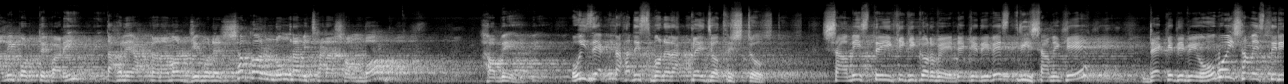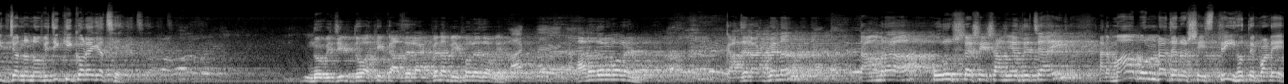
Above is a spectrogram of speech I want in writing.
আমি পড়তে পারি, তাহলে আপনার আমার জীবনের সকল নোংরামি ছাড়া সম্ভব হবে। ওই যে একটা হাদিস মনে রাখলেই যথেষ্ট। স্বামী স্ত্রী কি কি করবে? ডেকে দিবে, স্ত্রী স্বামীকে ডেকে দিবে। ওই স্বামী স্ত্রীর জন্য নবীজি কি করে গেছে? নবীজির দোয়া কি কাজে লাগবে না বিফলে যাবে? আনাদের বলেন। কাজে লাগবে না? তা আমরা পুরুষরা সেই স্বামী হতে চাই আর মা বোনরা যেন সেই স্ত্রী হতে পারে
